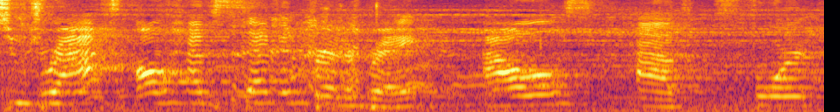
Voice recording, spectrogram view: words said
to giraffes all have seven vertebrae. Owls have 14.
